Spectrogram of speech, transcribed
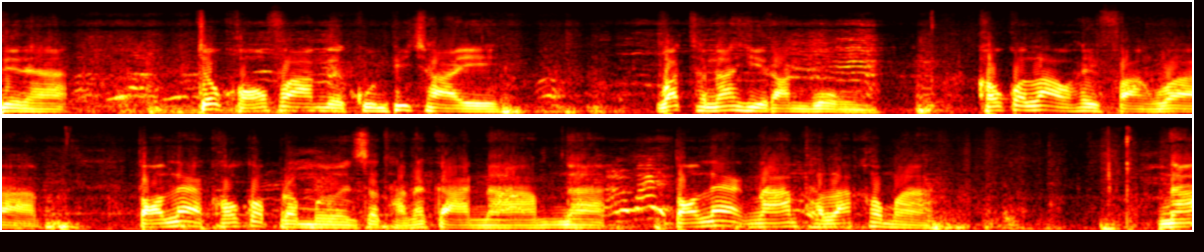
นี่นะฮะเจ้าของฟาร์มเนี่ยคุณพิชัย วัฒนหิรันวงศ์เขาก็เล่าให้ฟังว่า ตอนแรกเขาก็ประเมินสถานการณ์น้ำนะตอนแรกน้ำทะลักเข้ามา น้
